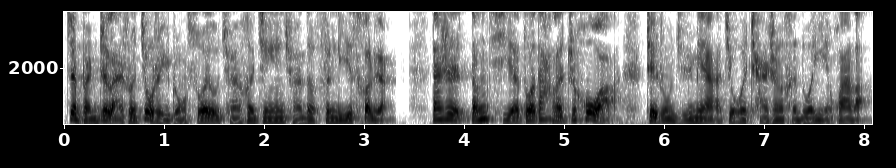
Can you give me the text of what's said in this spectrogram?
这本质来说就是一种所有权和经营权的分离策略。但是等企业做大了之后啊，这种局面啊就会产生很多隐患了，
